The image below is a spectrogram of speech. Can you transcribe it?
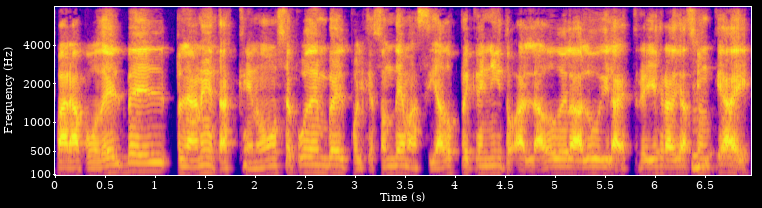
para poder ver planetas que no se pueden ver porque son demasiado pequeñitos al lado de la luz y la estrella y radiación que hay,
